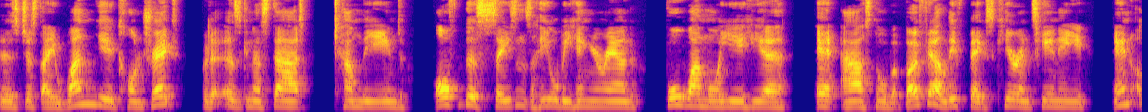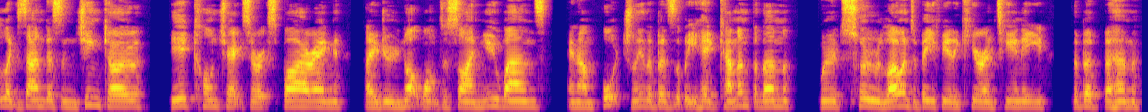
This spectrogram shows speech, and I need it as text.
It is just a one year contract, but it is going to start come the end of this season, so he will be hanging around for one more year here at Arsenal. But both our left backs, Kieran Tierney and Alexander Zinchenko, their contracts are expiring. They do not want to sign new ones, and unfortunately, the bids that we had come in for them were too low. And to be fair to Kieran Tierney, the bid for him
